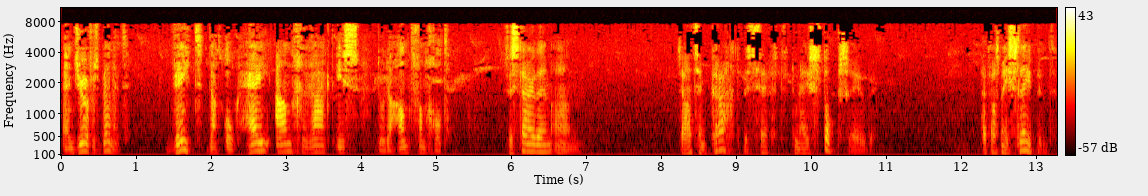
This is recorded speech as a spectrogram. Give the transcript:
En Jervis Bennett weet dat ook hij aangeraakt is door de hand van God. Ze staarde hem aan. Ze had zijn kracht beseft toen hij stop schreeuwde. Het was meeslepend.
